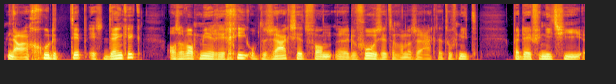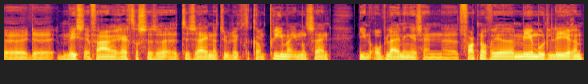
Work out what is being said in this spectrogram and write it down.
Nou, een goede tip is denk ik als er wat meer regie op de zaak zit van uh, de voorzitter van de zaak. Dat hoeft niet per definitie uh, de meest ervaren rechters te, te, zijn natuurlijk. Het kan prima iemand zijn die in opleiding is en het vak nog weer meer moet leren.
